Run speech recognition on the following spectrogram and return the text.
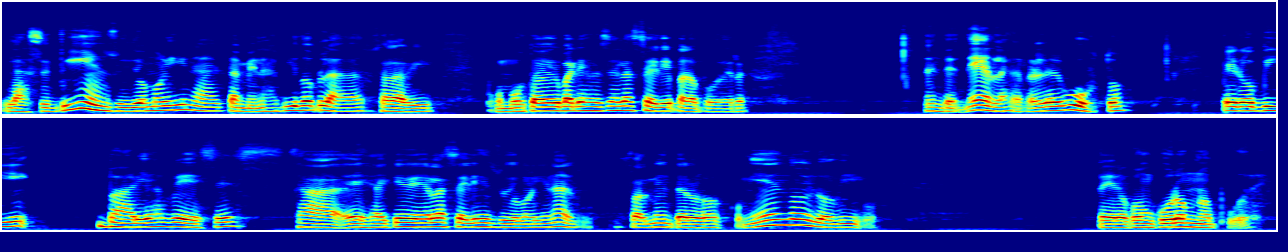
las vi en su idioma original. También las vi dobladas. O sea, la vi. Porque me gusta ver varias veces la serie para poder entenderla, agarrarle el gusto. Pero vi varias veces. O sea, hay que ver las series en su idioma original. Usualmente lo recomiendo y lo digo. Pero con Kuron no pude.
